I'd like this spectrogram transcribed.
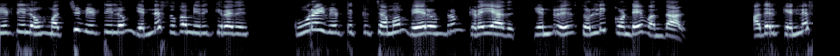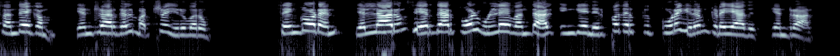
வீட்டிலும் மச்சு வீட்டிலும் என்ன சுகம் இருக்கிறது கூரை வீட்டுக்கு சமம் வேறொன்றும் கிடையாது என்று சொல்லிக்கொண்டே வந்தாள். அதற்கென்ன சந்தேகம்? என்றார்கள் மற்ற இருவரும். செங்கோடன் எல்லாரும் சேர்ந்தாற்போல் உள்ளே வந்தால் இங்கே நிற்பதற்கு கூட இடம் கிடையாது என்றான்.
